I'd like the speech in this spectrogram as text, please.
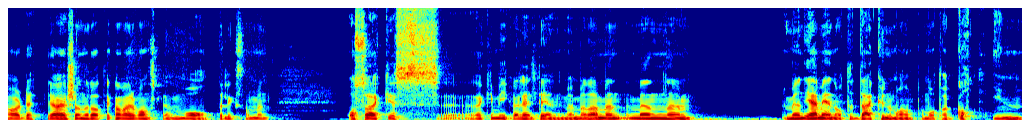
har dette Ja, jeg skjønner at det kan være vanskelig en måned, liksom, men også er ikke, er ikke Mikael helt enig med meg, da, men, men, men jeg mener at der kunne man på en måte ha gått inn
